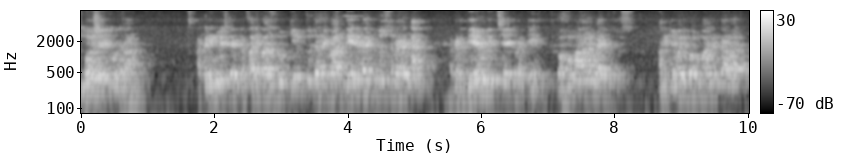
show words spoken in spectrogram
మోషే కూడా అక్కడ ఇంగ్లీష్ దగ్గర for was looking to the reward దేని వైపు చూస్తున్నాడట? అక్కడ దేవుడు ఇచ్చేటువంటి బహుమానం వైపు చూస్తున్నాడు. మనకి ఎవరి బహుమానం కావాలి?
